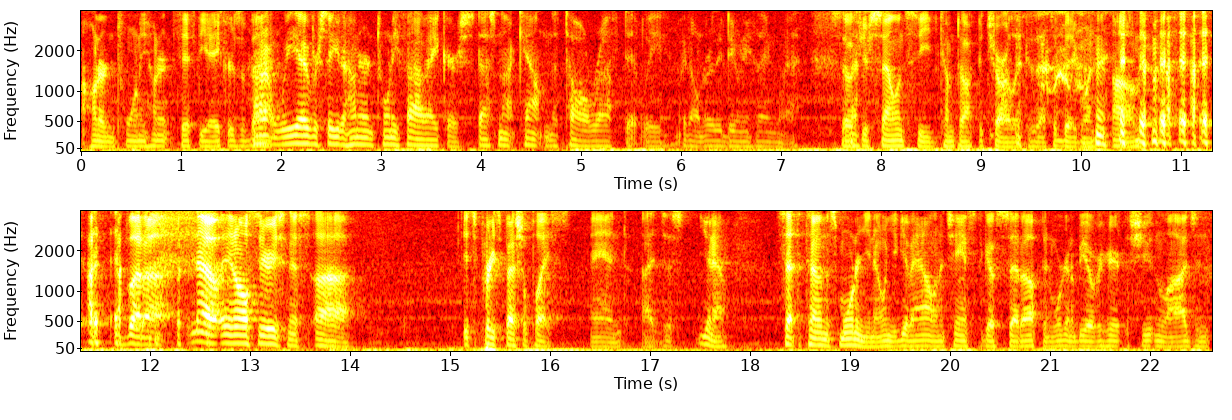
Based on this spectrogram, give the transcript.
120, 150 acres of that. we oversee 125 acres. That's not counting the tall rough that we, we don't really do anything with. So if you're selling seed, come talk to Charlie because that's a big one. Um, but uh, no, in all seriousness, uh, it's a pretty special place, and I just you know set the tone this morning. You know, when you give Alan a chance to go set up, and we're going to be over here at the shooting lodge, and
